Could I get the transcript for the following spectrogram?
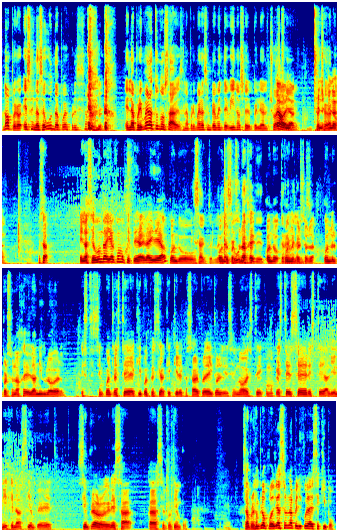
No, pero esa es la segunda, pues, precisamente. en la primera tú no sabes. En la primera simplemente vino, se peleó el Chuache. Claro, ya. el Chuache En- en la- ganó. O sea, en la segunda ya como que te da la idea cuando, Exacto. La, cuando, la el, personaje, cuando, el revelan persona- eso. cuando el personaje de Danny Glover este, se encuentra este equipo especial que quiere cazar al Predator y le dicen, no, este, como que este ser, este alienígena siempre, siempre regresa cada cierto tiempo. O sea, por ejemplo, podría ser una película de ese equipo.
